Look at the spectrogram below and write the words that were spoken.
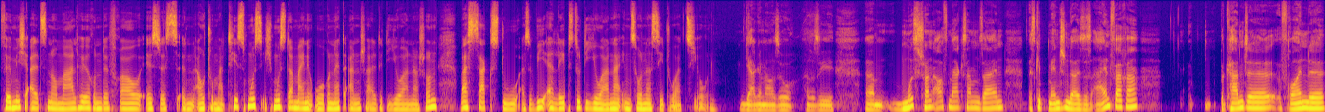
für mich als normal hörende Frau ist es ein Automatismus. Ich muss da meine Ohren nicht anschalten, die Johanna schon. Was sagst du? Also wie erlebst du die Johanna in so einer Situation? Ja, genau so. Also sie ähm, muss schon aufmerksam sein. Es gibt Menschen, da ist es einfacher. Bekannte, Freunde,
